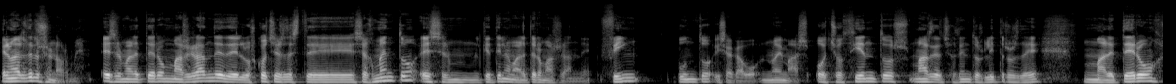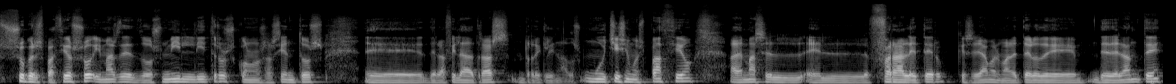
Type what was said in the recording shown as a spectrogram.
El maletero es enorme. Es el maletero más grande de los coches de este segmento. Es el que tiene el maletero más grande. Fin punto y se acabó. No hay más. 800, más de 800 litros de maletero súper espacioso y más de 2.000 litros con los asientos eh, de la fila de atrás reclinados. Muchísimo espacio. Además el, fraletero, que se llama el maletero de, delante,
